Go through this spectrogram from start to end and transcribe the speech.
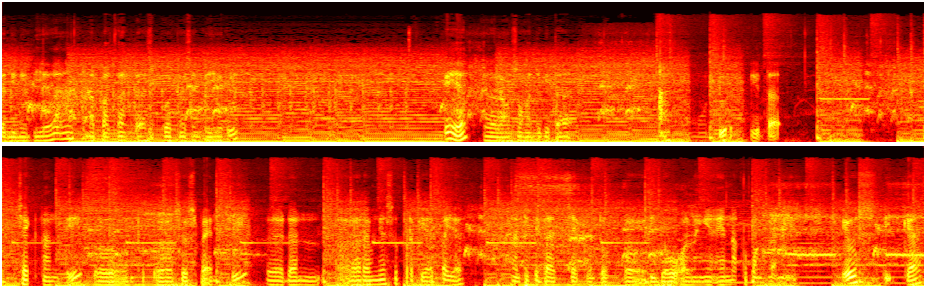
dan ini dia penampakan dashboardnya sendiri oke ya langsung aja kita mundur kita cek nanti uh, untuk uh, suspensi uh, dan uh, remnya seperti apa ya. Nanti kita cek untuk uh, dibawa olengnya enak apa enggak nih yus digas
